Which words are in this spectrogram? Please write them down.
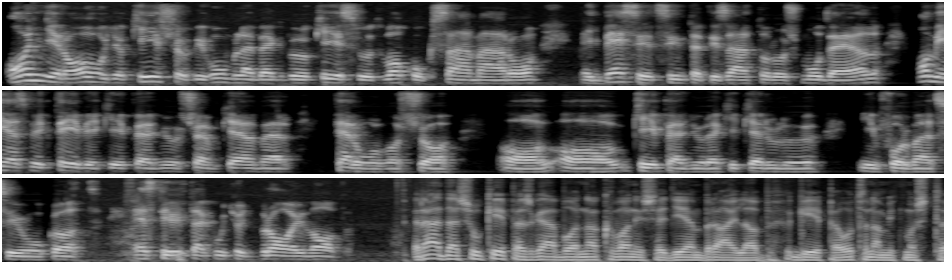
Annyira, hogy a későbbi homlebekből készült vakok számára egy beszédszintetizátoros modell, amihez még tévéképernyő sem kell, mert felolvassa a, a képernyőre kikerülő információkat. Ezt írták úgy, hogy Braille Lab. Ráadásul Képes Gábornak van is egy ilyen Braille Lab gépe otthon, amit most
